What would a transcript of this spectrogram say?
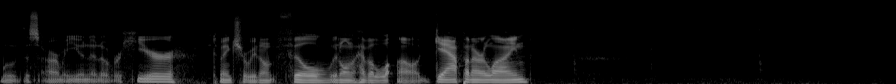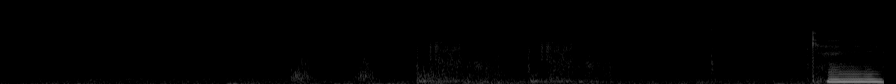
Move this army unit over here to make sure we don't fill, we don't have a, a gap in our line. Okay.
